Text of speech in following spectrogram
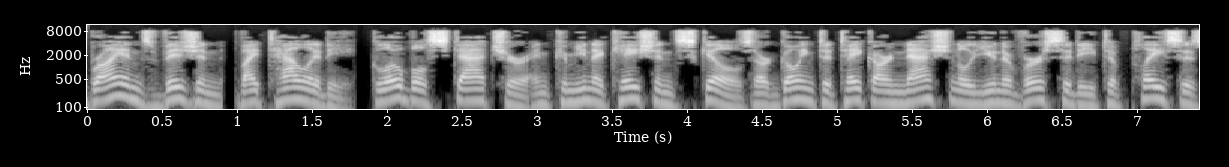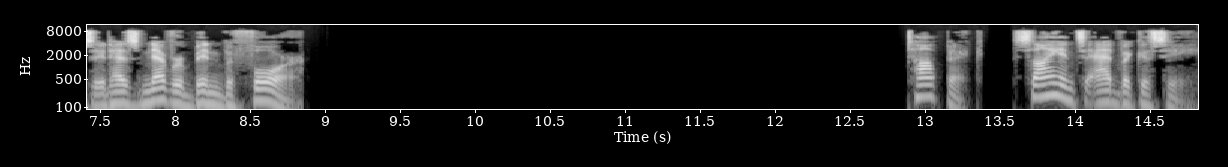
Brian's vision, vitality, global stature and communication skills are going to take our national university to places it has never been before. Science advocacy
